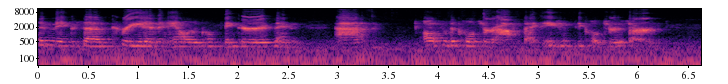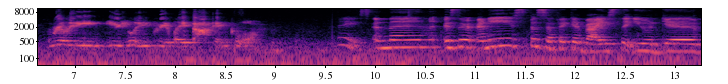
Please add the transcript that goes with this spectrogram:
the mix of creative and analytical thinkers and um, also the culture aspect. Agency cultures are really usually pretty laid back and cool. Nice. And then, is there any specific advice that you would give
